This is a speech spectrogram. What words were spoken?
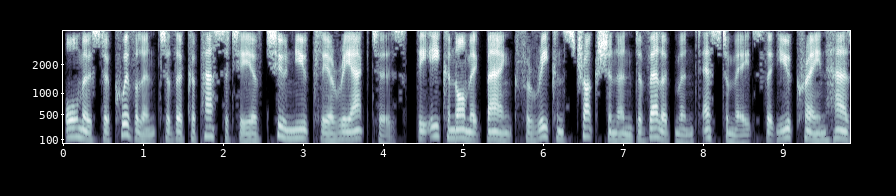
almost equivalent to the capacity of two nuclear reactors. The Economic Bank for Reconstruction and Development estimates that Ukraine has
